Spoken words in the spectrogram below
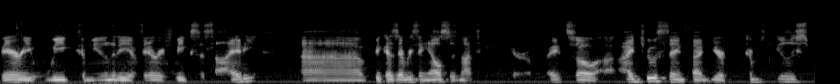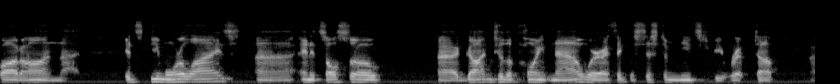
very weak community, a very weak society, uh, because everything else is not taken care of, right? So I do think that you're completely spot on that it's demoralized, uh, and it's also uh, gotten to the point now where I think the system needs to be ripped up, uh,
